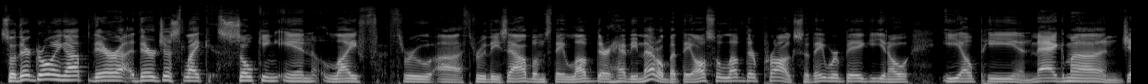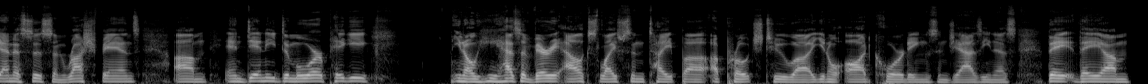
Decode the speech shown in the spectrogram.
so they're growing up. They're they're just like soaking in life through uh, through these albums. They love their heavy metal, but they also love their prog. So they were big, you know, ELP and Magma and Genesis and Rush fans. Um, and Denny D'Amour, Piggy you know, he has a very Alex Lifeson type uh, approach to uh, you know odd chordings and jazziness. They they um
